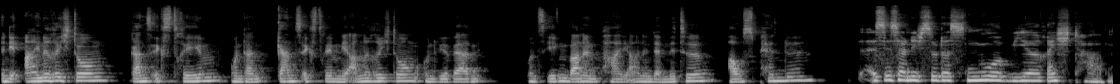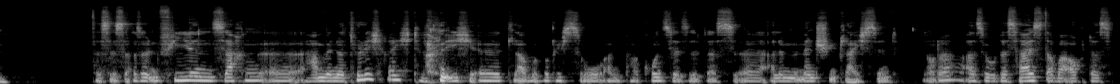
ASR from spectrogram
in die eine Richtung ganz extrem und dann ganz extrem in die andere Richtung und wir werden uns irgendwann in ein paar Jahren in der Mitte auspendeln? Es ist ja nicht so, dass nur wir Recht haben. Das ist also in vielen Sachen äh, haben wir natürlich recht, weil ich äh, glaube wirklich so an ein paar Grundsätze, dass äh, alle Menschen gleich sind, oder? Also das heißt aber auch, dass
